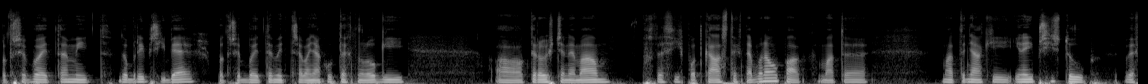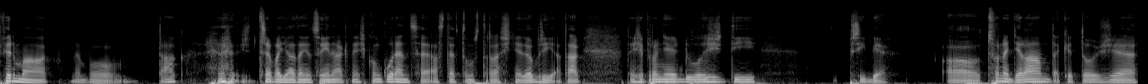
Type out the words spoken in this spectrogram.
Potřebujete mít dobrý příběh, potřebujete mít třeba nějakou technologii, kterou ještě nemám, ve svých podcastech, nebo naopak, máte, máte nějaký jiný přístup ve firmách, nebo tak, že třeba děláte něco jinak než konkurence a jste v tom strašně dobří a tak. Takže pro mě je důležitý příběh. Co nedělám, tak je to, že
